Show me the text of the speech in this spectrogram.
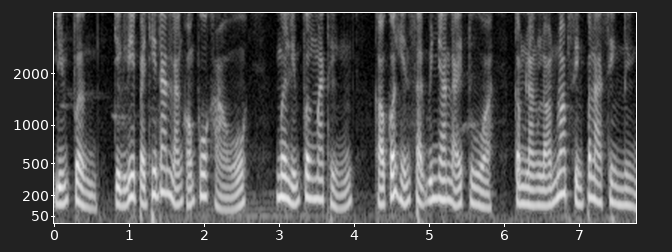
หลินเฟิงจึงรีบไปที่ด้านหลังของพวกเขา เมื่อหลินเฟิงมาถึง เขาก็เห็นสัตว์วิญญาณหลายตัว กำลังล้อมรอบสิ่งประหลาดสิ่งหนึ่ง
